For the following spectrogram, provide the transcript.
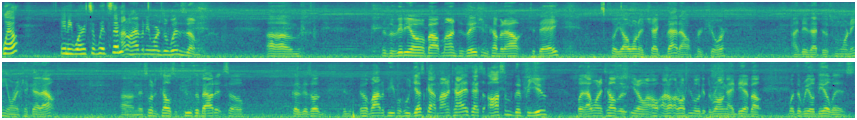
Well, any words of wisdom? I don't have any words of wisdom. Um, there's a video about monetization coming out today, so y'all want to check that out for sure. I did that this morning. You want to check that out? Um, it sort of tells the truth about it. So, because there's a there's a lot of people who just got monetized. That's awesome. Good for you. But I want to tell the you know I, I don't want people to get the wrong idea about what the real deal is,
